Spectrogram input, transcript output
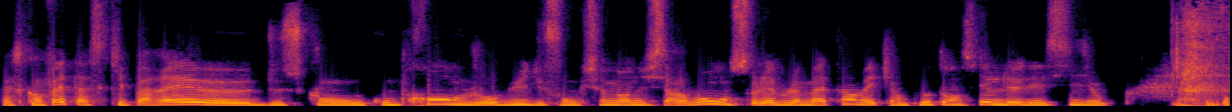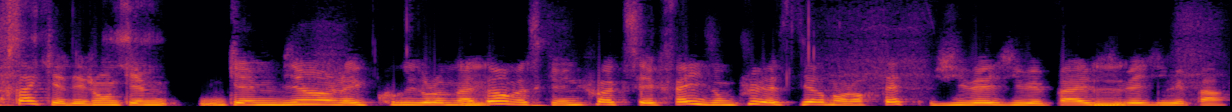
Parce qu'en fait, à ce qui paraît, euh, de ce qu'on comprend aujourd'hui du fonctionnement du cerveau, on se lève le matin avec un potentiel de décision. C'est pour ça qu'il y a des gens qui aiment, bien aller courir le mm. matin, parce qu'une fois que c'est fait, ils n'ont plus à se dire dans leur tête, j'y vais, j'y vais pas, j'y mm. vais, j'y vais pas.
